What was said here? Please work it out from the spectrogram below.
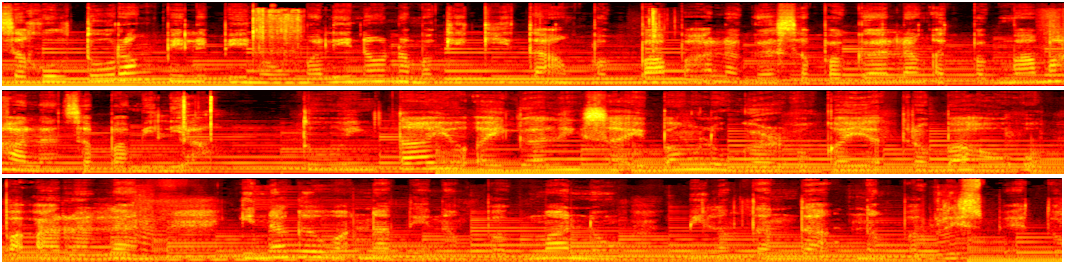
Sa kulturang Pilipino, malinaw na makikita ang pagpapahalaga sa paggalang at pagmamahalan sa pamilya. Tuwing tayo ay galing sa ibang lugar o kaya trabaho o paaralan, ginagawa natin ang pagmano bilang tanda ng pagrespeto.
